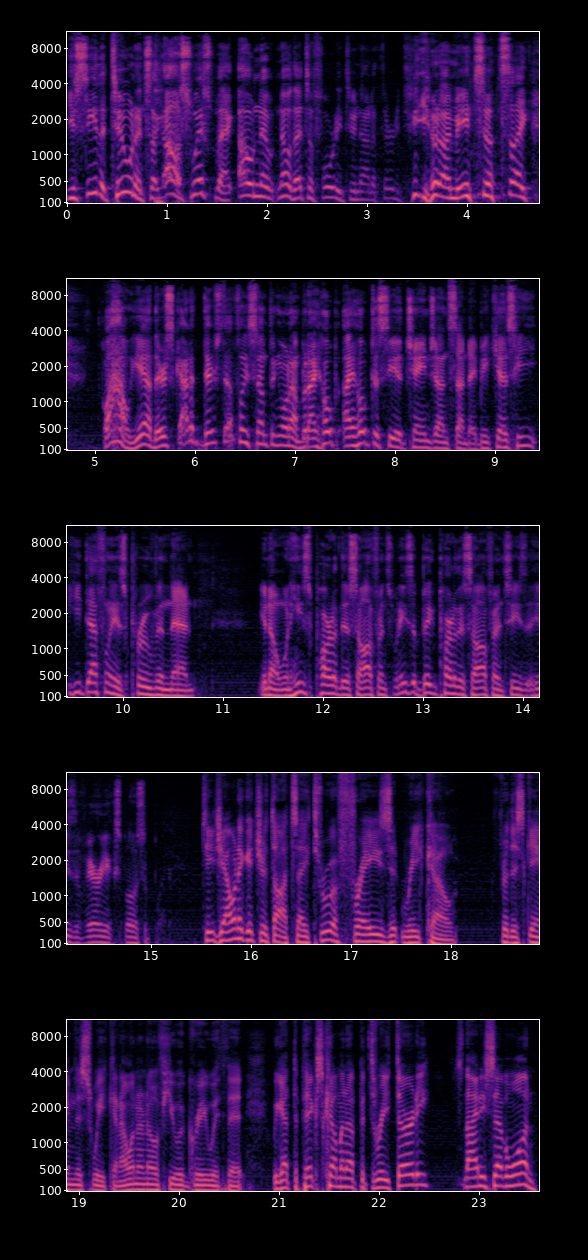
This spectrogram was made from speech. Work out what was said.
you see the two, and it's like, oh, Swift's back. Oh no, no, that's a 42, not a 32. You know what I mean? So it's like. Wow, yeah, there's got to, there's definitely something going on, but I hope I hope to see it change on Sunday because he he definitely has proven that, you know, when he's part of this offense, when he's a big part of this offense, he's he's a very explosive player. TJ, I want to get your thoughts. I threw a phrase at Rico for this game this week, and I want to know if you agree with it. We got the picks coming up at 3.30. It's 97-1.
